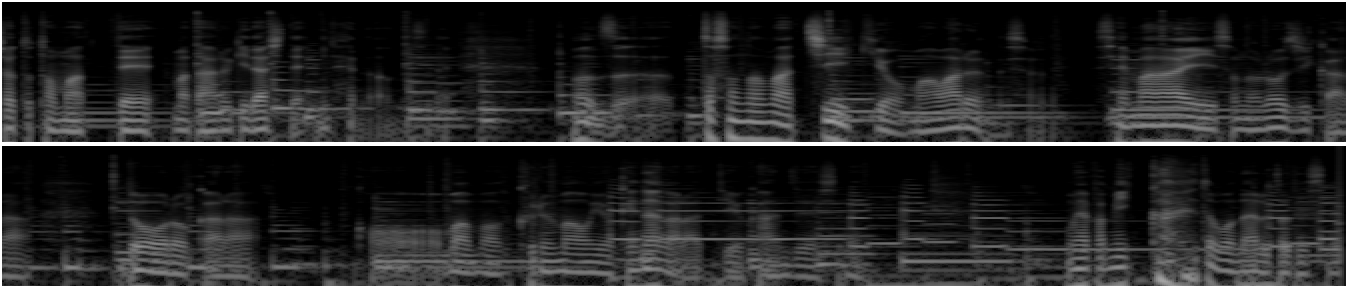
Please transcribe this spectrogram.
ちょっと止まってまた歩き出してみたいな。ですね。もうずっとそのまあ地域を回るんですよね。狭いその路地から道路からこうまあまあ車を避けながらっていう感じですね。もうやっぱ3日目ともなるとですね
